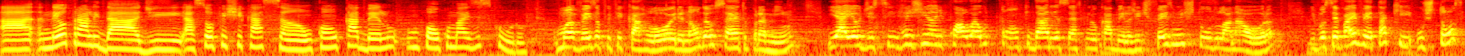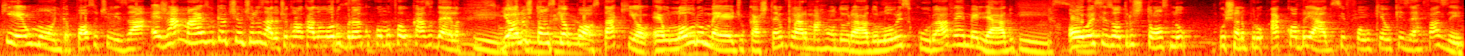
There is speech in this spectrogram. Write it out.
A neutralidade, a sofisticação com o cabelo um pouco mais escuro. Uma vez eu fui ficar loira, não deu certo pra mim. E aí eu disse, Regiane, qual é o tom que daria certo pro meu cabelo? A gente fez um estudo lá na hora e você vai ver, tá aqui. Os tons que eu, Mônica, posso utilizar é jamais o que eu tinha utilizado. Eu tinha colocado um louro branco, como foi o caso dela. Isso. E olha os tons que eu posso, tá aqui, ó. É o louro médio, castanho claro, marrom dourado, louro escuro, avermelhado. Isso. Ou esses outros tons no puxando pro acobreado, se for o que eu quiser fazer.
